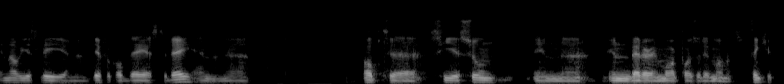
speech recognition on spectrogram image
in obviously in a difficult day as today and uh, hope to see you soon in, uh, in better and more positive moments. Thank you.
